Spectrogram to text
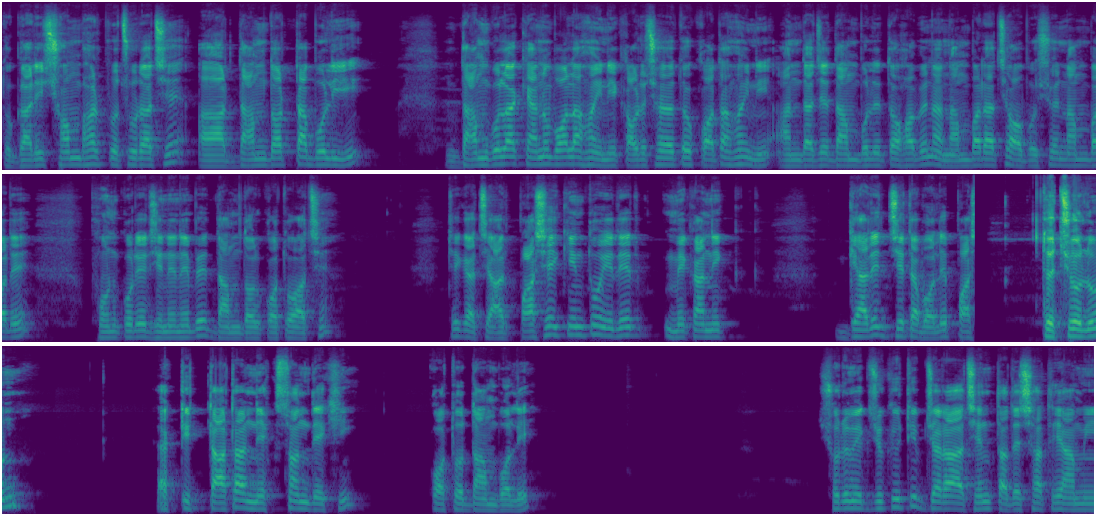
তো গাড়ির সম্ভার প্রচুর আছে, আর দাম দরটা বলি, দামগুলা কেন বলা হয়নি? কারোর সাথে তো কথা হয়নি, আন্দাজে দাম বলে তো হবে না, নাম্বার আছে, অবশ্যই নাম্বারে ফোন করে জেনে নেবে, দাম দর কত আছে। ঠিক আছে, আর পাশেই কিন্তু এদের মেকানিক গ্যারেজ যেটা বলে, পাশে তো চলুন, একটি টাটা নেক্সন দেখি, কত দাম বলে। শোরুম এক্সিকিউটিভ যারা আছেন, তাদের সাথে আমি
